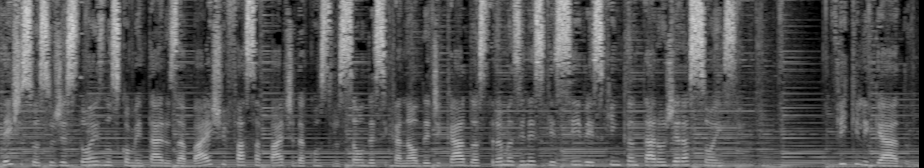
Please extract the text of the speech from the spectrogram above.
Deixe suas sugestões nos comentários abaixo e faça parte da construção desse canal dedicado às tramas inesquecíveis que encantaram gerações. Fique ligado,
